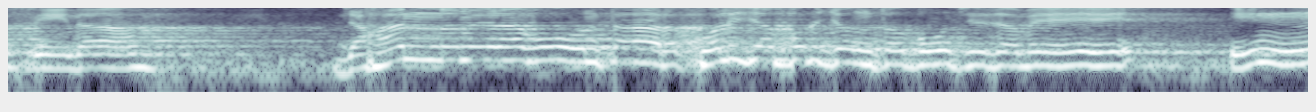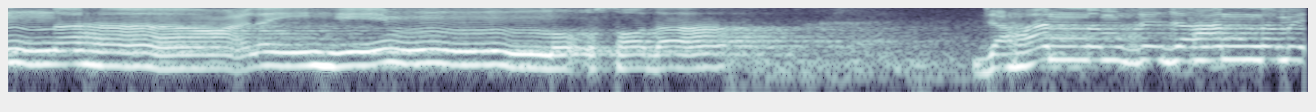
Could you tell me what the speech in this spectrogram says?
আফিদা জাহান্নামের আগুন তার কলিজা পর্যন্ত পৌঁছে যাবে। ইন্নাহা আলাইহিম মুসদা জাহান্নামতে জাহান্নামে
